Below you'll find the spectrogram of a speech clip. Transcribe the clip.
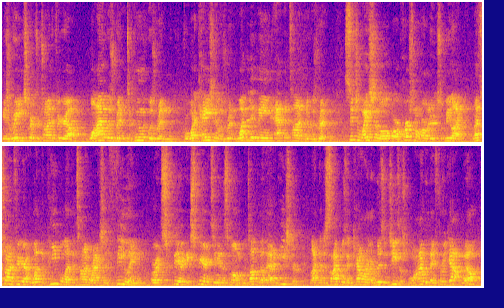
is reading Scripture, trying to figure out why it was written, to whom it was written, for what occasion it was written, what did it mean at the time that it was written. Situational or personal hermeneutics would be like, let's try to figure out what the people at the time were actually feeling or experiencing in this moment. We talked about that at Easter, like the disciples encountering a risen Jesus. Why would they freak out? Well,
